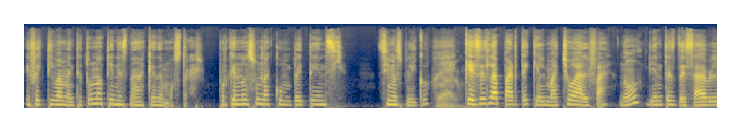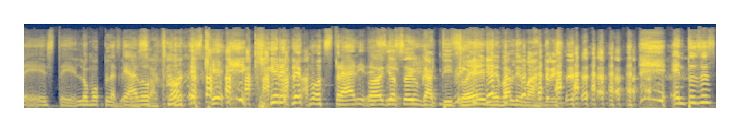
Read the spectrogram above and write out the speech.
efectivamente tú no tienes nada que demostrar, porque no es una competencia. ¿Sí me explico? Claro. Que esa es la parte que el macho alfa, ¿no? Dientes de sable, este, lomo plateado, Exacto. ¿no? Es que quiere demostrar y No, decir. yo soy un gatito, ¿eh? Me vale madre. Entonces,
